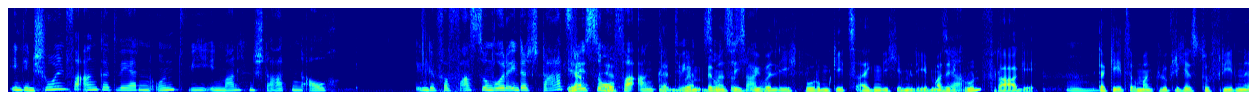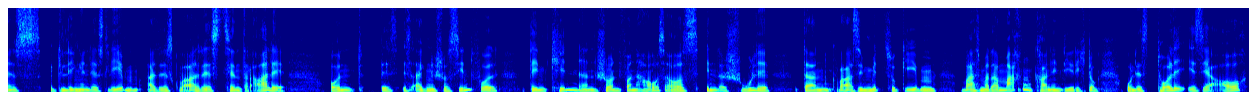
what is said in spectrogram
in den Schulen verankert werden und wie in manchen Staaten auch in der Verfassung oder in der Staatsräson ja, äh, verankert werden. Wenn, wenn man sich überlegt, worum geht es eigentlich im Leben? Also ja. die Grundfrage, mhm. da geht es um ein glückliches, zufriedenes, gelingendes Leben. Also das ist quasi das Zentrale. Und es ist eigentlich schon sinnvoll, den Kindern schon von Haus aus in der Schule dann quasi mitzugeben, was man da machen kann in die Richtung. Und das Tolle ist ja auch,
